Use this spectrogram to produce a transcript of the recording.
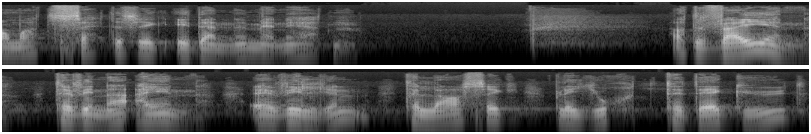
om at setter seg i denne menigheten. At veien til å vinne én er viljen til å la seg bli gjort til det Gud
